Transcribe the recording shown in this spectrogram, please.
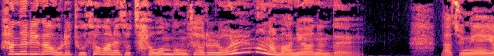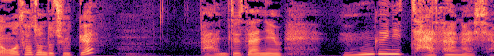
하늘이가 우리 도서관에서 자원봉사를 얼마나 많이 하는데. 나중에 영어 사전도 줄게? 반주사님, 은근히 자상하셔.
